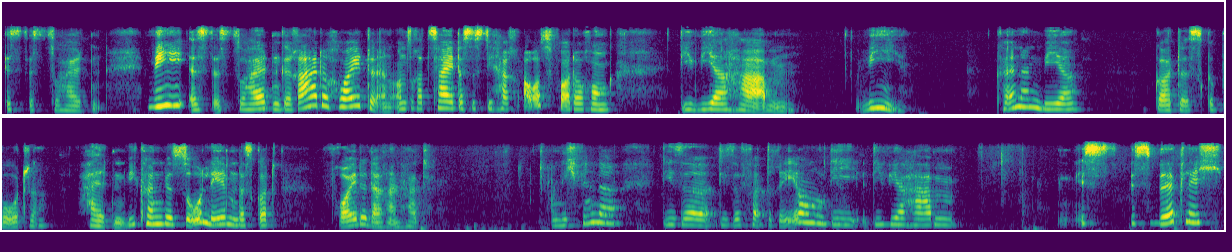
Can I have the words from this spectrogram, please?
ist es zu halten? Wie ist es zu halten, gerade heute in unserer Zeit? Das ist die Herausforderung, die wir haben. Wie können wir Gottes Gebote halten? Wie können wir so leben, dass Gott Freude daran hat? Und ich finde, diese, diese Verdrehung, die, die wir haben, ist, ist wirklich,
